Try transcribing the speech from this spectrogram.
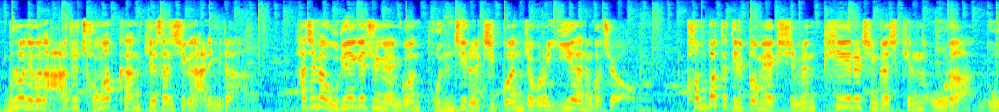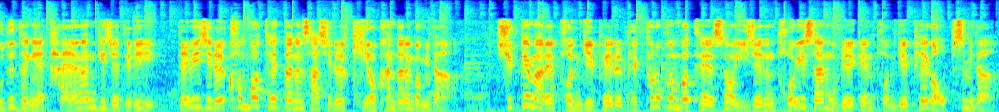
물론 이건 아주 정확한 계산식은 아닙니다. 하지만 우리에게 중요한 건 본질을 직관적으로 이해하는 거죠. 컨버트 딜뻥의 핵심은 피해를 증가시키는 오라, 노드 등의 다양한 기제들이 데미지를 컨버트했다는 사실을 기억한다는 겁니다. 쉽게 말해 번개 피해를 100% 컨버트해서 이제는 더 이상 우리에겐 번개 피해가 없습니다.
